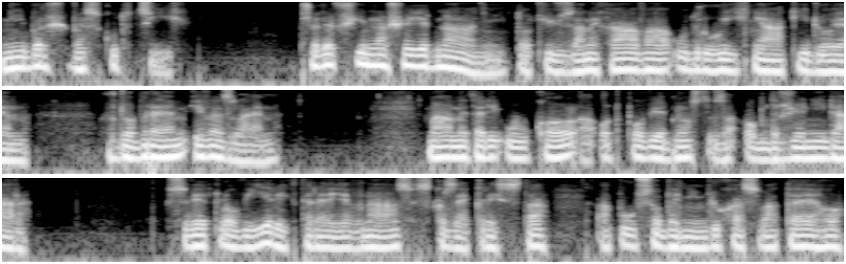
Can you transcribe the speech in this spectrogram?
nýbrž ve skutcích. Především naše jednání totiž zanechává u druhých nějaký dojem, v dobrém i ve zlém. Máme tedy úkol a odpovědnost za obdržený dar. Světlo víry, které je v nás skrze Krista a působením Ducha Svatého,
